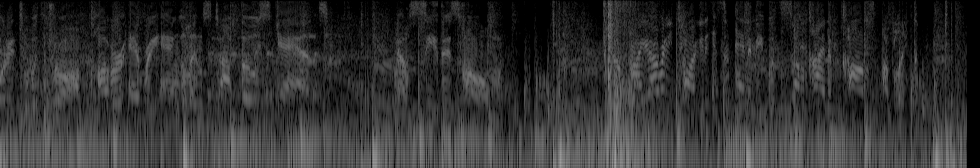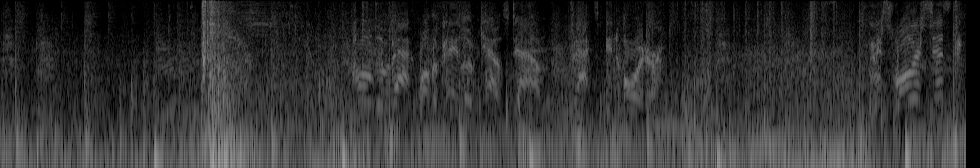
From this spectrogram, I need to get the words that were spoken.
order to withdraw, cover every angle and stop those scans. Now see this home. Target is an enemy with some kind of comms uplink. Hold him back while the payload counts down. That's in order. Miss Waller says to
